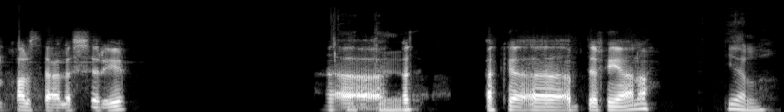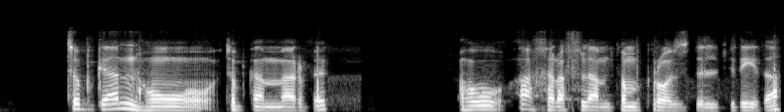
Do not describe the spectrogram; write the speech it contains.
نخلصها على السريع. آه، أك... آه، أبدأ فيه أنا؟ يلا. توب جن هو توب جن مارفك هو آخر أفلام توم كروز الجديدة.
